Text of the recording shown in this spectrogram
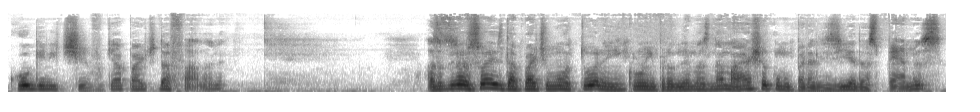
cognitivo, que é a parte da fala. Né? As alterações da parte motora incluem problemas na marcha, como paralisia das pernas,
